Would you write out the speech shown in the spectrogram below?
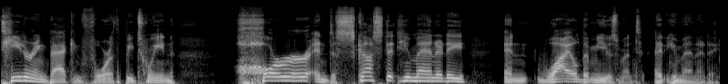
teetering back and forth between horror and disgust at humanity and wild amusement at humanity.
